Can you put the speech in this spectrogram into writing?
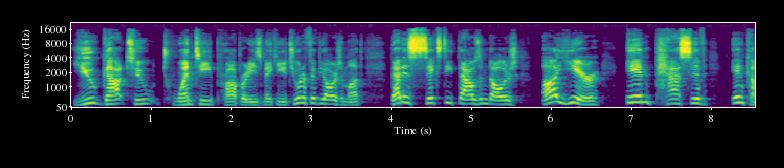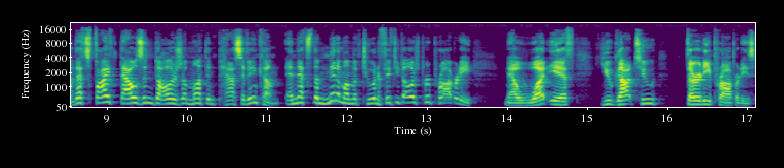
You got to 20 properties, making you $250 a month. That is $60,000 a year in passive income. That's $5,000 a month in passive income. And that's the minimum of $250 per property. Now, what if you got to 30 properties?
